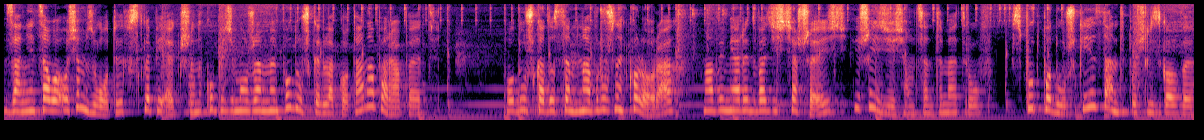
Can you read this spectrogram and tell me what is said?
Za niecałe 8 zł w sklepie Action kupić możemy poduszkę dla kota na parapet. Poduszka dostępna w różnych kolorach, ma wymiary 26 i 60 cm. Spód poduszki jest antypoślizgowy.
